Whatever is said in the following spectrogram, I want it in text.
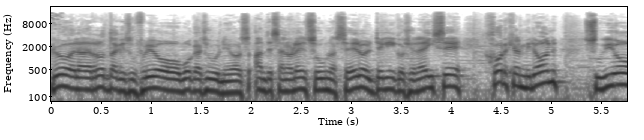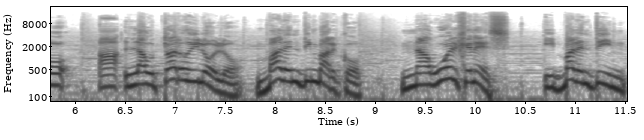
Luego de la derrota que sufrió Boca Juniors ante San Lorenzo 1 0, el técnico Geneise Jorge Almirón subió a Lautaro Di Lolo, Valentín Barco, Nahuel Genés y Valentín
